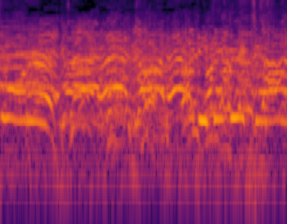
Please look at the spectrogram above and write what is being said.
চোর চোর চোর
